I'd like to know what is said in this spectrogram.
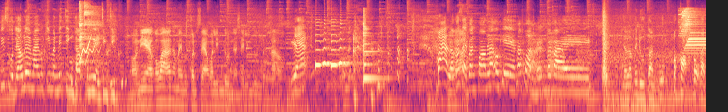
พิสูจน์แล้วเรื่อยไหมเมื่อกี้มันไม่จริงครับ มันเหนื่อยจริงอ๋อนี่แล้วก็ว่าแล้วทำไมเป็นคนแซวว่าลิ้นดุลนะใช้ลิ้นดุลกับข้าว ๆแยะบ้านเราก็ใส่ฟันปลอมแล้ว โอเคพักผ่อนเล้งบายบาย เดี๋ยวเราไปดูตอนปุ๊ประกอบโต๊ะกัน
